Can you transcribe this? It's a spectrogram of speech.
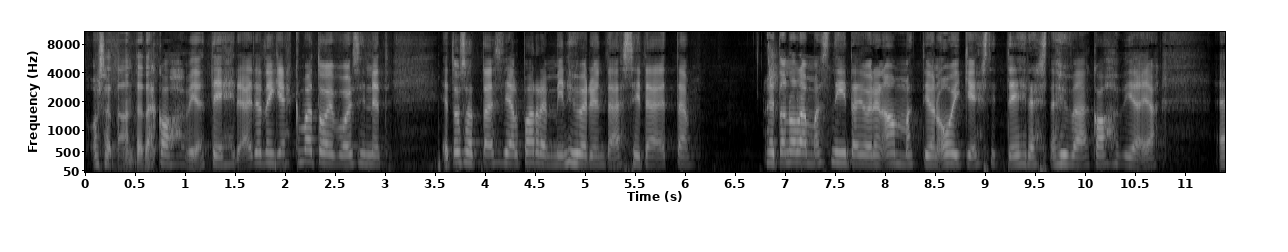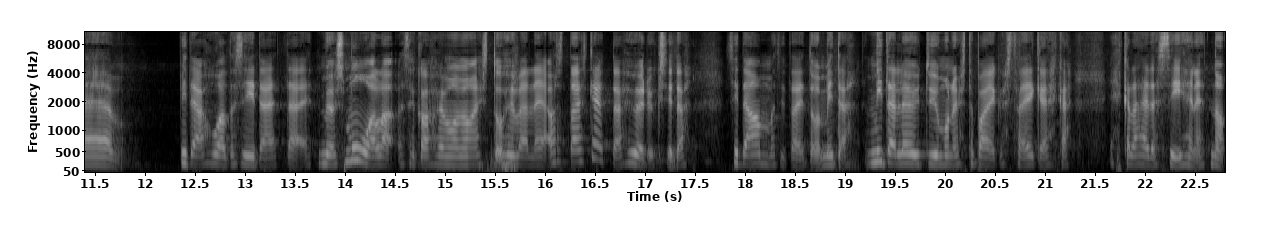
osataan tätä kahvia tehdä. Et jotenkin ehkä mä toivoisin, että, että osattaisiin vielä paremmin hyödyntää sitä, että, että on olemassa niitä, joiden ammatti on oikeasti tehdä sitä hyvää kahvia ja pitää huolta siitä, että, että myös muualla se kahvi maistuu hyvälle ja osattaisiin käyttää hyödyksi sitä, sitä ammattitaitoa, mitä, mitä löytyy monesta paikasta, eikä ehkä, ehkä lähetä siihen, että no,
